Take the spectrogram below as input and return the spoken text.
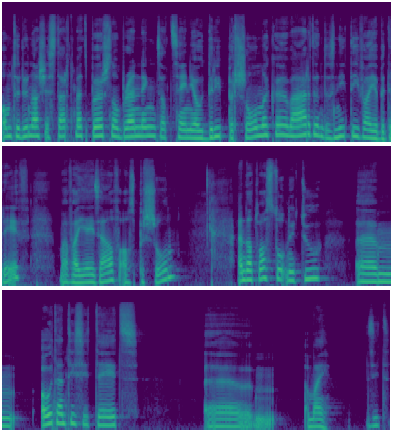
om te doen als je start met personal branding. Dat zijn jouw drie persoonlijke waarden. Dus niet die van je bedrijf, maar van jijzelf als persoon. En dat was tot nu toe um, authenticiteit. Um, amai, ziet,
